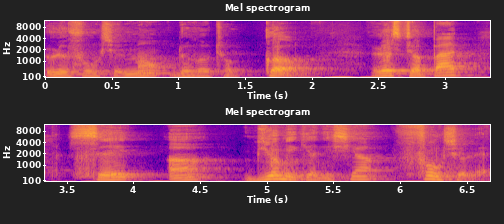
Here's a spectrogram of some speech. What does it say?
le fonctionnement de votre corps. L'ostéopathe, c'est un biomécanicien fonctionnel.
